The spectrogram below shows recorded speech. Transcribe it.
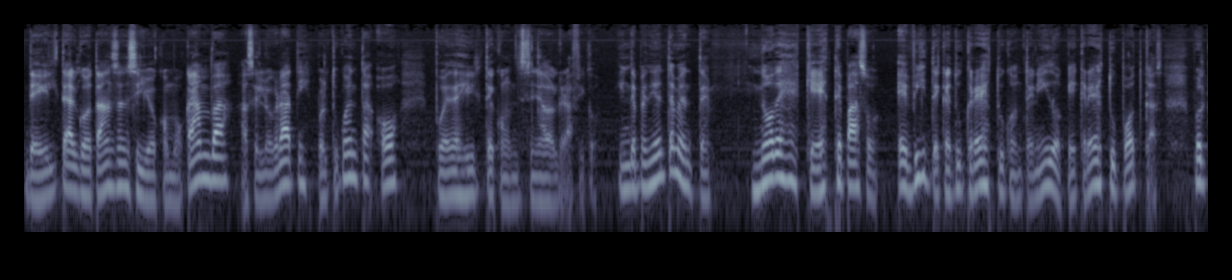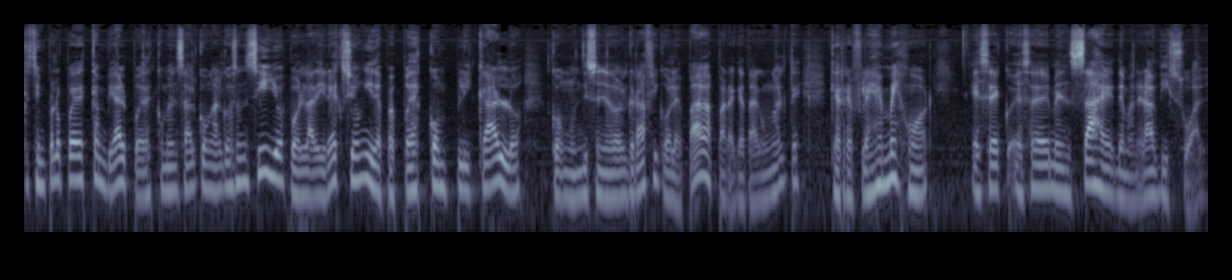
de irte a algo tan sencillo como Canva, hacerlo gratis por tu cuenta o puedes irte con un diseñador gráfico. Independientemente, no dejes que este paso evite que tú crees tu contenido, que crees tu podcast, porque siempre lo puedes cambiar. Puedes comenzar con algo sencillo por la dirección y después puedes complicarlo con un diseñador gráfico. Le pagas para que te haga un arte que refleje mejor ese, ese mensaje de manera visual.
